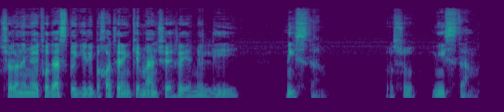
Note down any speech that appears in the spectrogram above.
چرا نمیای تو دست بگیری؟ به خاطر اینکه من چهره ملی نیستم. درست شد؟ نیستم.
